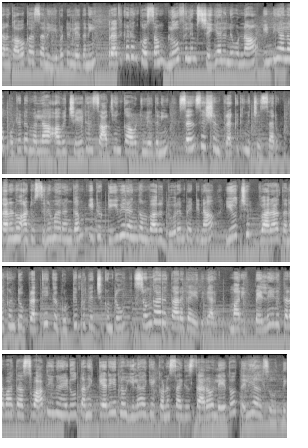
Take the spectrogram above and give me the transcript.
తనకు అవకాశాలు ఇవ్వటం లేదని బ్రతకడం కోసం బ్లూ ఫిలిమ్స్ చెయ్యాలని ఉన్నా ఇండియాలో పుట్టడం వల్ల అవి చేయడం సాధ్యం కావటం లేదని సెన్సేషన్ ప్రకటన చేశారు. తనను అటు సినిమా రంగం ఇటు టీవీ రంగం వారు దూరం పెట్టినా యూట్యూబ్ ద్వారా తనకంటూ ప్రత్యేక గుర్తింపు తెచ్చుకుంటూ శృంగార తారగా ఎదిగారు. మరి పెళ్ళైన తర్వాత స్వాతి నాయుడు తన కెరీర్ ను ఇలాగే కొనసాగిస్తారో లేదో తెలియాల్సి ఉంది.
